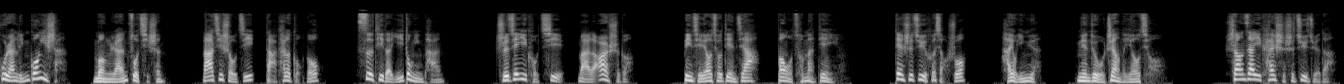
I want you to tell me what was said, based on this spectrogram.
忽然灵光一闪，猛然坐起身，拿起手机打开了狗兜四 T 的移动硬盘，直接一口气买了二十个，并且要求店家帮我存满电影。电视剧和小说，还有音乐。面对我这样的要求，商家一开始是拒绝的。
